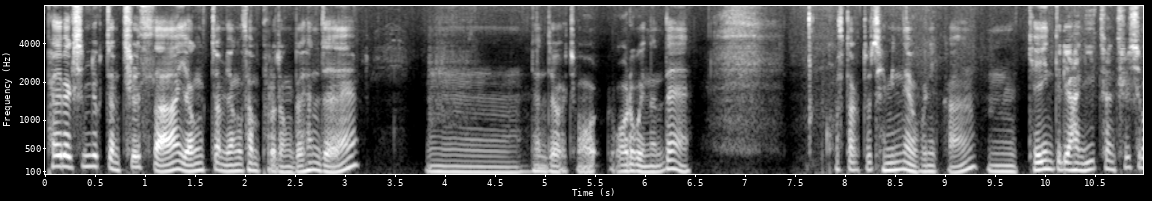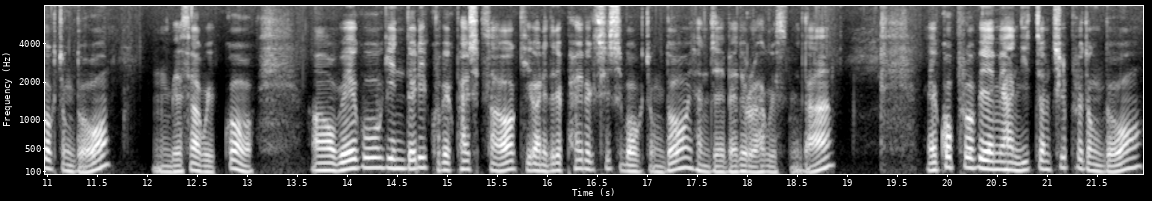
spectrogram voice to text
816.74, 0.03% 정도 현재 음, 현재 좀 오르고 있는데 코스닥도 재밌네요 보니까 음, 개인들이 한 2,070억 정도 음, 매수하고 있고 어, 외국인들이 984억, 기관인들이 875억 정도 현재 매도를 하고 있습니다. 에코프로비엠이 한 2.7% 정도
